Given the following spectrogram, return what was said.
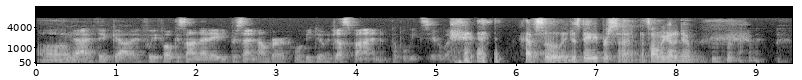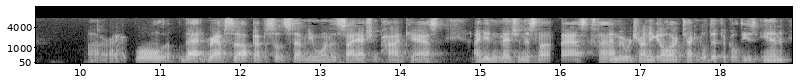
Um, yeah, I think uh, if we focus on that 80% number, we'll be doing just fine in a couple weeks here. Absolutely, just 80%. That's all we got to do. all right. Well, that wraps up episode 71 of the Side Action Podcast. I didn't mention this last time. We were trying to get all our technical difficulties in.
